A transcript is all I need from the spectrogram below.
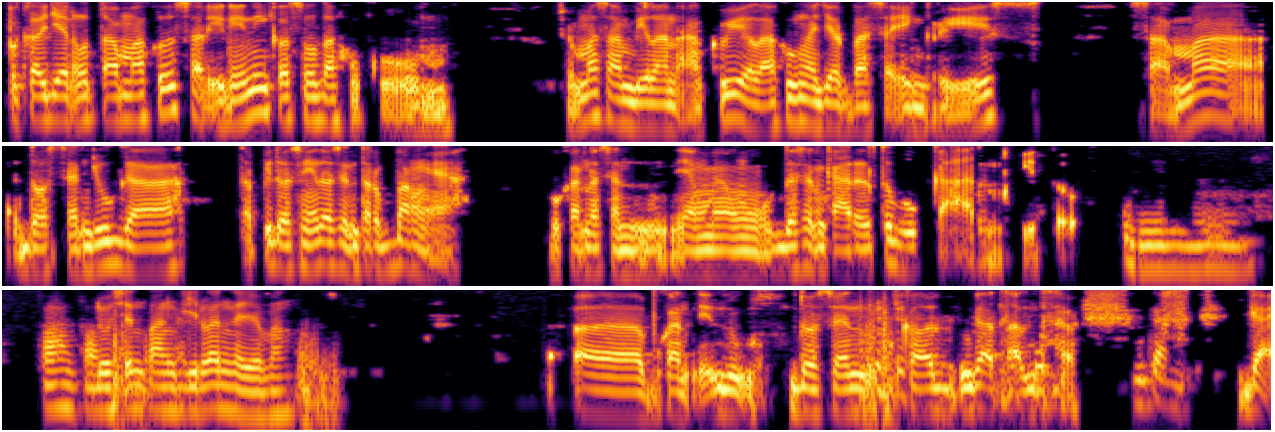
pekerjaan utamaku saat ini nih konsultan hukum. Cuma sambilan aku ya aku ngajar bahasa Inggris sama dosen juga. Tapi dosennya dosen terbang ya. Bukan dosen yang memang dosen karir tuh bukan gitu. Hmm. Dosen panggilan ya bang? Uh, bukan itu dosen kalau nggak tahu nggak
